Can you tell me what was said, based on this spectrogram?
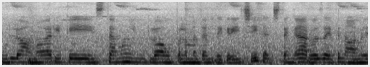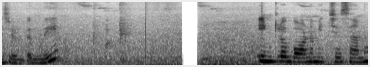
ఊళ్ళో అమ్మవార్లకి ఇస్తాము ఇంట్లో ఉప్పలమ్మ తల్లి దగ్గర ఇచ్చి ఖచ్చితంగా ఆ రోజు అయితే నాన్ వెజ్ ఉంటుంది. ఇంట్లో బోనం ఇచ్చేసాము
